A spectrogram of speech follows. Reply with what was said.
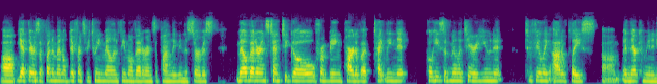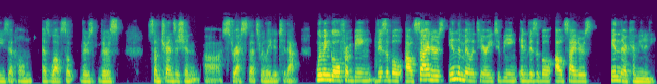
Uh, yet there is a fundamental difference between male and female veterans upon leaving the service. Male veterans tend to go from being part of a tightly knit, cohesive military unit to feeling out of place um, in their communities at home as well. So there's there's some transition uh, stress that's related to that. Women go from being visible outsiders in the military to being invisible outsiders in their community.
